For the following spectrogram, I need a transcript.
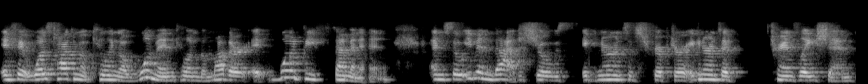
If it was talking about killing a woman, killing the mother, it would be feminine. And so even that just shows ignorance of scripture, ignorance of translation,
